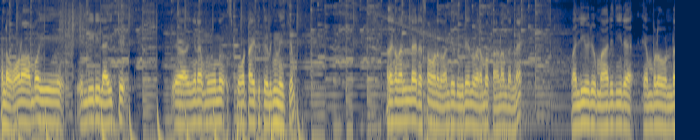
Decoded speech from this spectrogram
കണ്ടോ ഓണാകുമ്പോൾ ഈ എൽ ഇ ഡി ലൈറ്റ് ഇങ്ങനെ മൂന്ന് സ്പോട്ടായിട്ട് തെളിഞ്ഞു നിൽക്കും. അതൊക്കെ നല്ല രസമാണ്. വണ്ടി ദൂരെ നിന്ന് വരുമ്പോൾ കാണാൻ തന്നെ വലിയൊരു മാരുതിയുടെ ഉണ്ട്.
